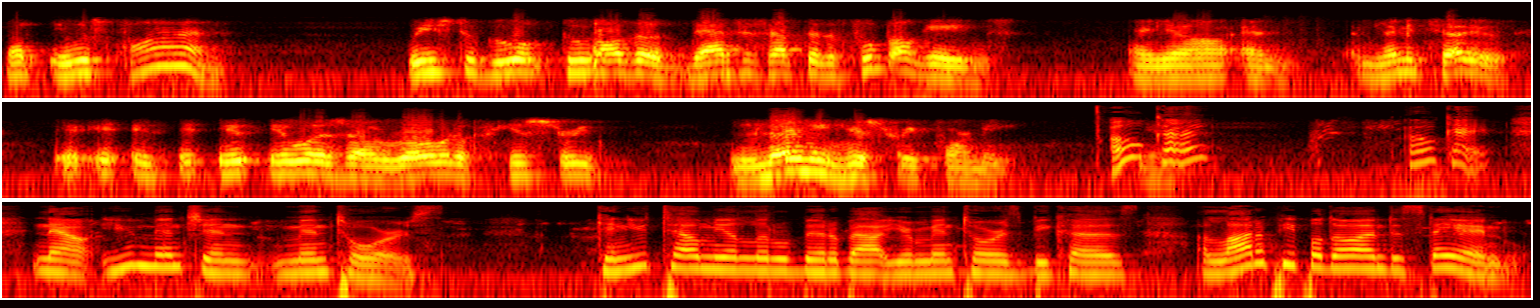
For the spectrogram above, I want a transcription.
But it was fun. We used to go do all the dances after the football games, and you know, and, and let me tell you, it it, it it it was a road of history, learning history for me. Okay. Okay. Now, you mentioned mentors. Can you tell me a little bit about your mentors? Because a lot of people don't understand.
